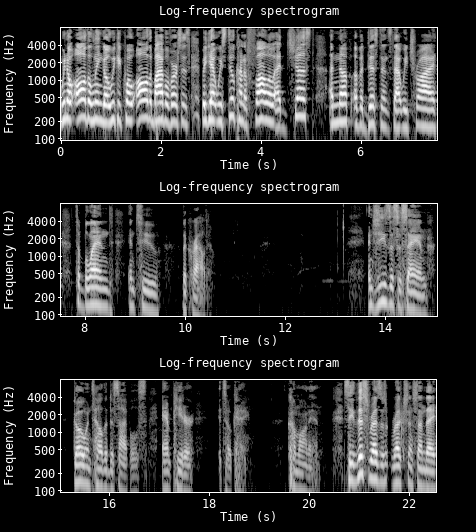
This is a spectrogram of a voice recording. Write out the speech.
We know all the lingo. We could quote all the Bible verses, but yet we still kind of follow at just enough of a distance that we try to blend into the crowd. And Jesus is saying, Go and tell the disciples and Peter, it's okay. Come on in. See, this Resurrection Sunday,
